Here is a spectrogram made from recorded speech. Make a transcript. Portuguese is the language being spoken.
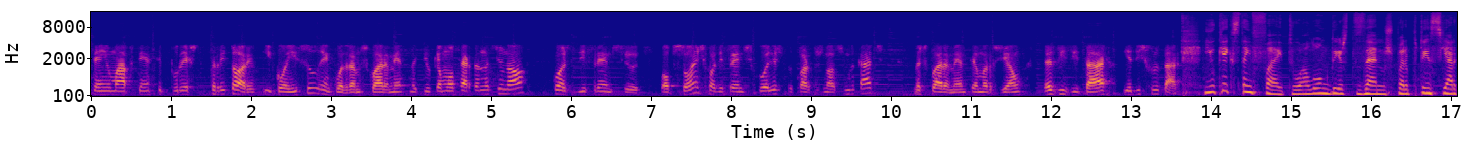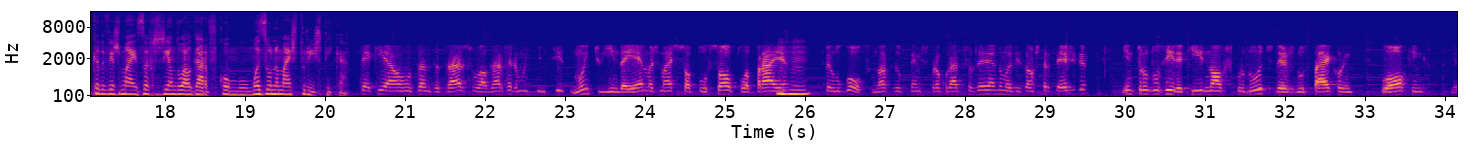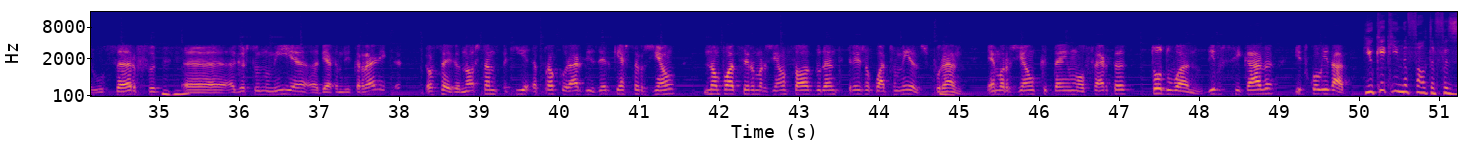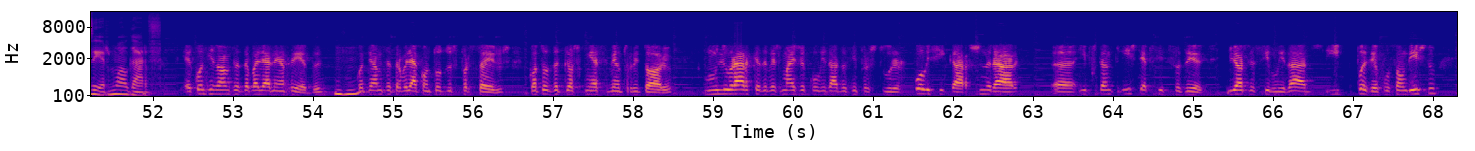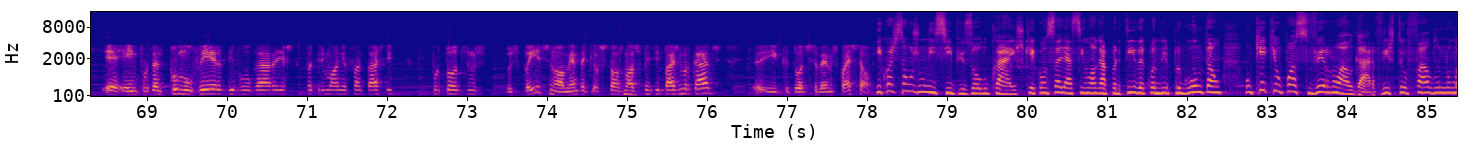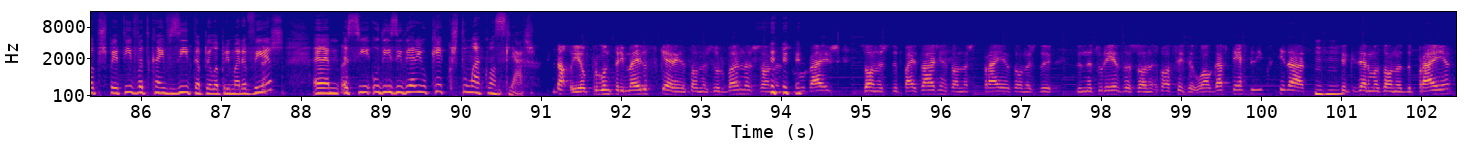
têm uma apetência por este território. E com isso enquadramos claramente naquilo que é uma oferta nacional, com as diferentes eh, opções, com as diferentes escolhas por parte dos nossos mercados, mas claramente é uma região a visitar e a desfrutar. E o que é que se tem feito ao longo destes anos para potenciar cada vez mais a região do Algarve como uma zona mais turística? Até aqui há uns anos atrás o Algarve era muito conhecido, muito e ainda é, mas mais só pelo sol, pela praia, uhum. pelo golfo. Nós o que temos procurado fazer é, numa visão estratégica, introduzir aqui novos produtos, desde o cycling, walking, o surf, uhum. uh, a gastronomia, a dieta mediterrânica. Ou seja, nós estamos aqui a procurar dizer que esta região não pode ser uma região só durante três ou quatro meses por uhum. ano. É uma região que tem uma oferta todo o ano, diversificada e de qualidade. E o que é que ainda falta fazer no Algarve? É continuarmos a trabalhar em rede, uhum. continuarmos a trabalhar com todos os parceiros, com todos aqueles que conhecem bem o território, melhorar cada vez mais a qualidade das infraestruturas, qualificar, regenerar, uh, e portanto isto é preciso fazer melhores acessibilidades e depois em função disto é, é importante promover, divulgar este património fantástico por todos os, os países, normalmente aqueles que são os nossos principais mercados, e que todos sabemos quais são. E quais são os municípios ou locais que aconselha assim logo à partida quando lhe perguntam o que é que eu posso ver no Algarve? Isto eu falo numa perspectiva de quem visita pela primeira vez. Um, assim, o Desidério, o que é que costuma aconselhar? Não, eu pergunto primeiro se querem zonas urbanas, zonas rurais, zonas de paisagem, zonas de praia, zonas de, de natureza, zonas, ou seja, o Algarve tem esta diversidade. Uhum. Se eu quiser uma zona de praia,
